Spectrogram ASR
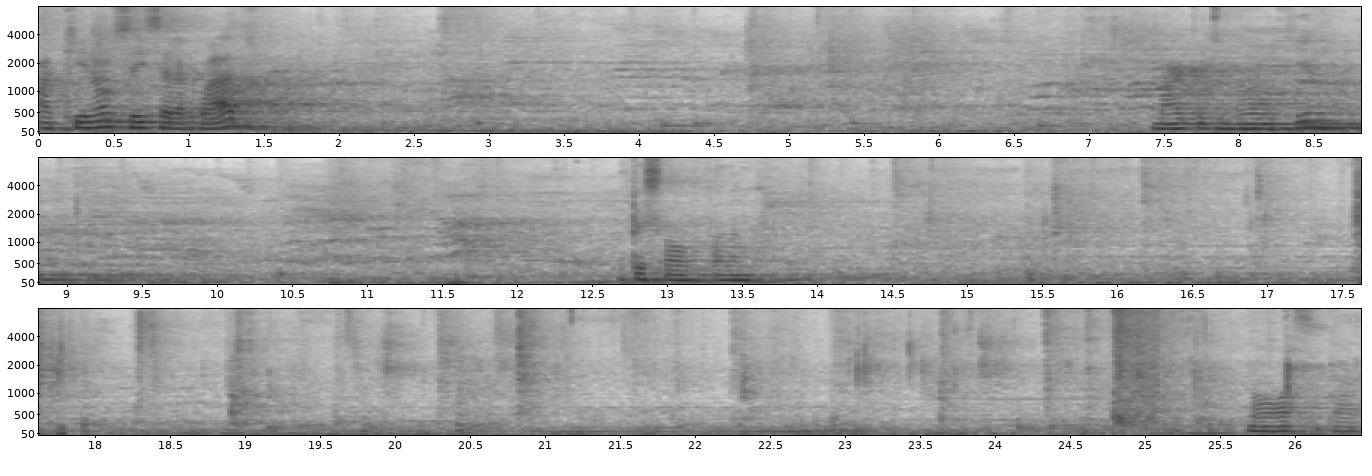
Aqui não sei se era quadro. Marca de mão aqui. O pessoal falando. Nossa, cara.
